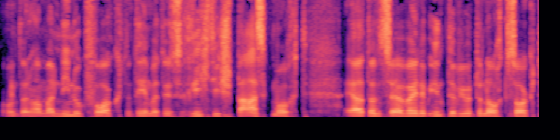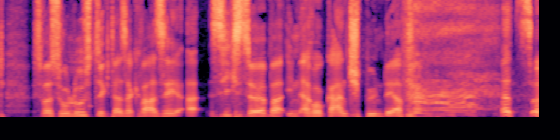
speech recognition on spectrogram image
Und dann haben wir Nino gefragt und dem hat das richtig Spaß gemacht. Er hat dann selber in einem Interview danach gesagt, es war so lustig, dass er quasi äh, sich selber in Arroganz spüren darf. so.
